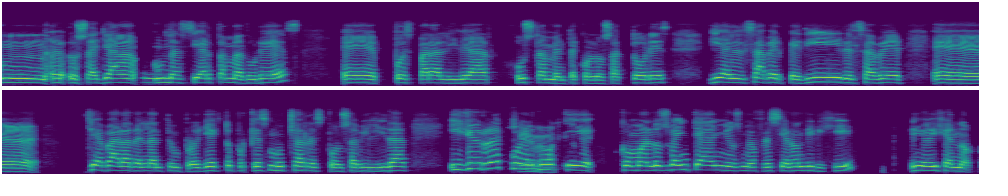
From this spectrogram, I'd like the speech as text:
eh, o sea, ya una cierta madurez, eh, pues para lidiar justamente con los actores y el saber pedir, el saber llevar adelante un proyecto, porque es mucha responsabilidad. Y yo recuerdo que como a los 20 años me ofrecieron dirigir, y yo dije, no,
